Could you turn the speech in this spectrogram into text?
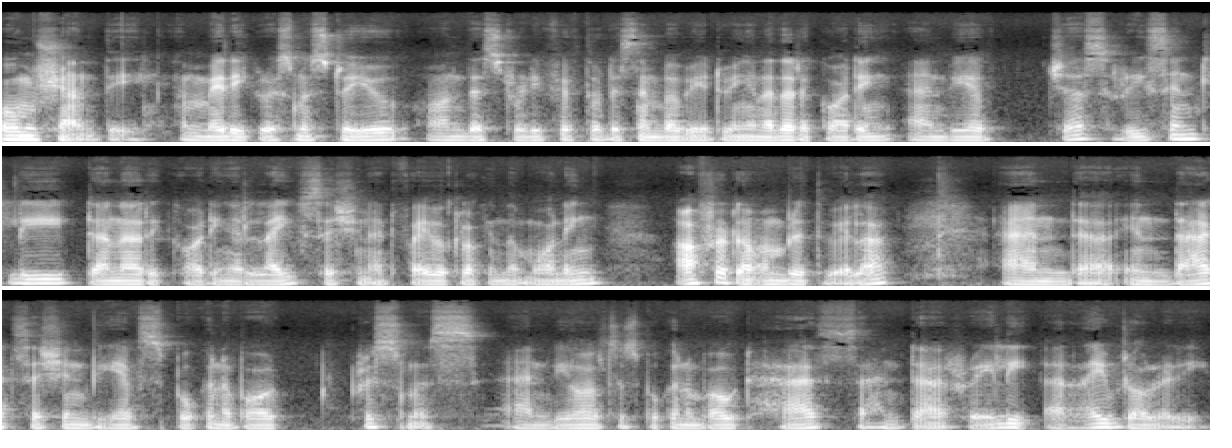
Om Shanti Merry Christmas to you. On this 25th of December, we are doing another recording, and we have just recently done a recording, a live session at 5 o'clock in the morning after Amrit Vela. And uh, in that session, we have spoken about Christmas, and we also spoken about has Santa really arrived already?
